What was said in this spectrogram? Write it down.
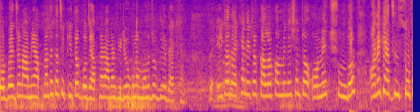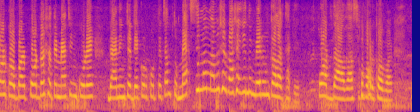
বলব? এর জন্য আমি আপনাদের কাছে কৃতজ্ঞ যে আপনারা আমার ভিডিওগুলো মনোযোগ দিয়ে দেখেন। তো এইটা দেখেন এটার কালার কম্বিনেশনটা অনেক সুন্দর। অনেকে আছেন সোফার কভার পর্দার সাথে ম্যাচিং করে ডাইনিংটা ডেকোর করতে চান। তো ম্যাক্সিমাম মানুষের বাসায় কিন্তু মেরুন কালার থাকে পর্দা বা সোফার কভার। তো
